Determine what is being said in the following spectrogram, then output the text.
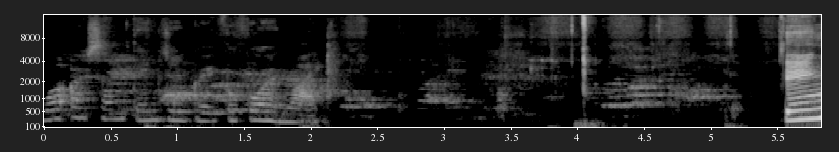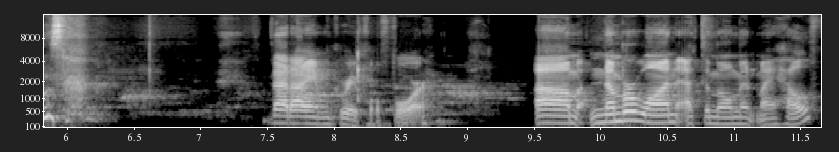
What are some things you're grateful for in life? Things that I am grateful for. Um, number one at the moment, my health,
